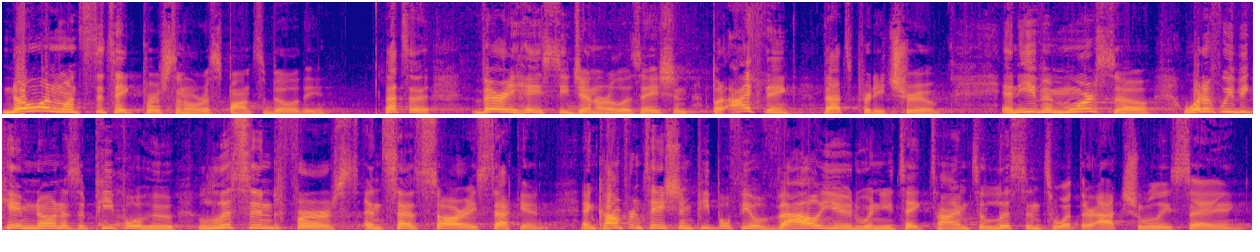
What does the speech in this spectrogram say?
No one wants to take personal responsibility. That's a very hasty generalization, but I think that's pretty true. And even more so, what if we became known as a people who listened first and says sorry second? In confrontation, people feel valued when you take time to listen to what they're actually saying.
